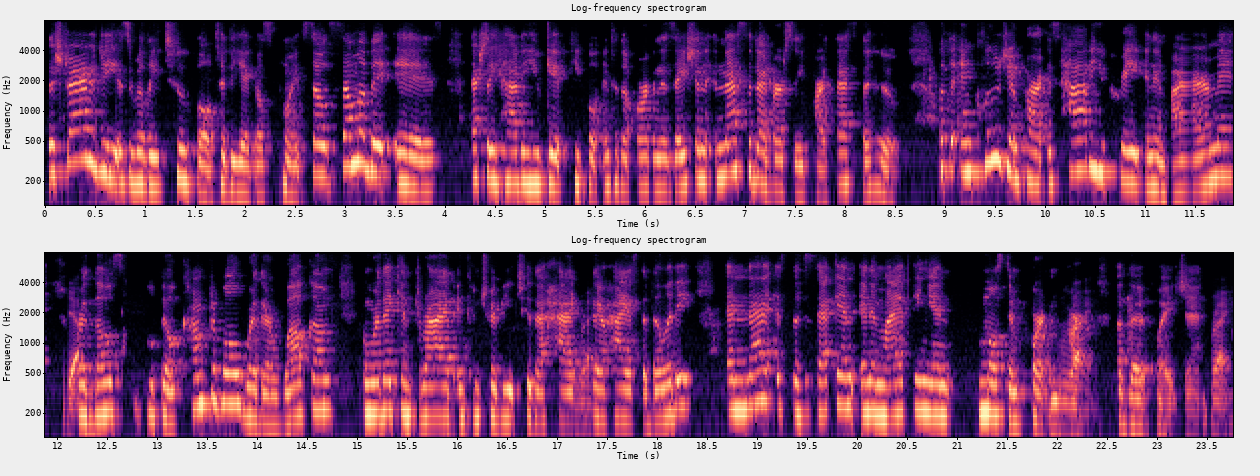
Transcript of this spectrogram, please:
the strategy is really twofold to Diego's point. So some of it is actually how do you get people into the organization? And that's the diversity part, that's the who. But the inclusion part is how do you create an environment yeah. where those people feel comfortable, where they're welcome, and where they can thrive and contribute to the high, right. their highest ability. And that is the second, and in my opinion, most important part right. of the equation. Right.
